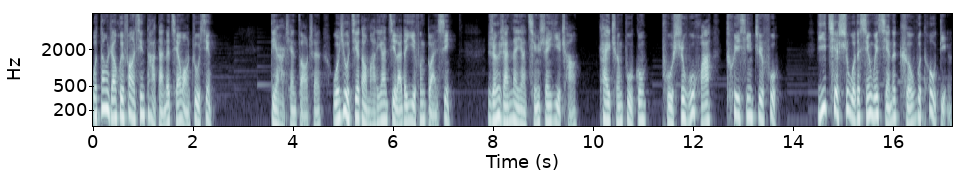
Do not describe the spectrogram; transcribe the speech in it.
我当然会放心大胆的前往助兴。”第二天早晨，我又接到玛丽安寄来的一封短信，仍然那样情深意长，开诚布公，朴实无华，推心置腹，一切使我的行为显得可恶透顶。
